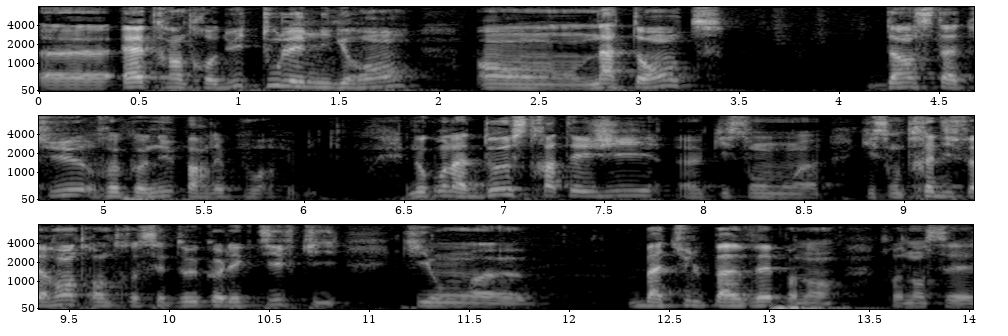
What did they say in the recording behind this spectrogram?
être introduits tous les migrants en attente d'un statut reconnu par les pouvoirs publics. donc on a deux stratégies euh, qui, sont, euh, qui sont très différentes entre ces deux collectifs qui, qui ont euh, battu le pavé pendant, pendant ces,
